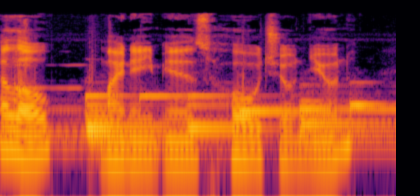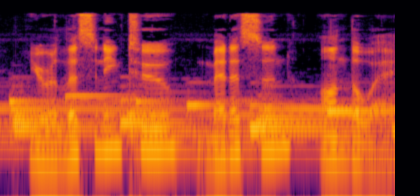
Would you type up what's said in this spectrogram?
Hello, my name is Ho Jun Yun. You're listening to Medicine on the Way.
